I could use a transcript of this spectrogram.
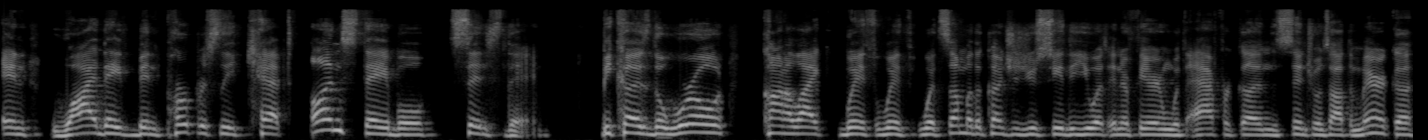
and why they've been purposely kept unstable since then. Because the world kind of like with with with some of the countries you see the US interfering with Africa and the Central and South America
